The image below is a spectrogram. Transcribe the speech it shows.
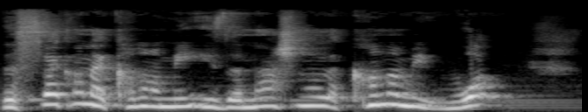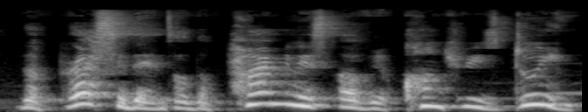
The second economy is the national economy, what the president or the prime minister of your country is doing.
